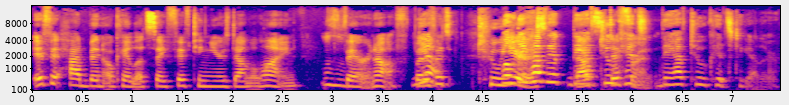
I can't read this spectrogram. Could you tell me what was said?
if it had been okay let's say 15 years down the line fair enough but if Mm-hmm. It's two well, years they have they that's have two different kids. They have two kids together.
